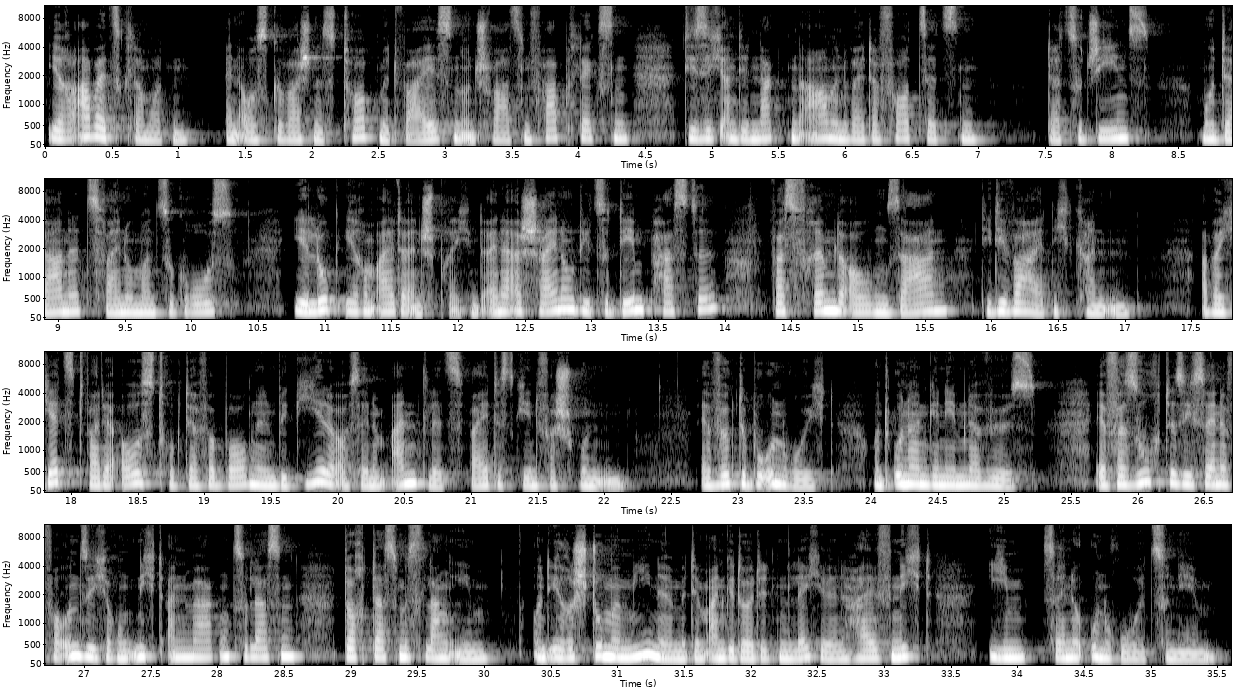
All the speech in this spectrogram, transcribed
Ihre Arbeitsklamotten, ein ausgewaschenes Top mit weißen und schwarzen Farbklecksen, die sich an den nackten Armen weiter fortsetzten, dazu Jeans, moderne, zwei Nummern zu groß, ihr Look ihrem Alter entsprechend, eine Erscheinung, die zu dem passte, was fremde Augen sahen, die die Wahrheit nicht kannten. Aber jetzt war der Ausdruck der verborgenen Begierde auf seinem Antlitz weitestgehend verschwunden. Er wirkte beunruhigt und unangenehm nervös. Er versuchte, sich seine Verunsicherung nicht anmerken zu lassen, doch das misslang ihm, und ihre stumme Miene mit dem angedeuteten Lächeln half nicht, ihm seine Unruhe zu nehmen.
